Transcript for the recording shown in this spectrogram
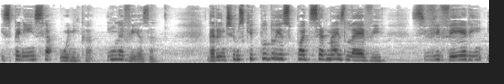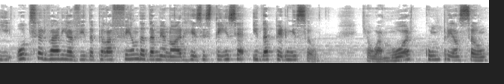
experiência única, em leveza. Garantimos que tudo isso pode ser mais leve se viverem e observarem a vida pela fenda da menor resistência e da permissão, que é o amor, compreensão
